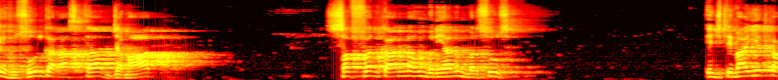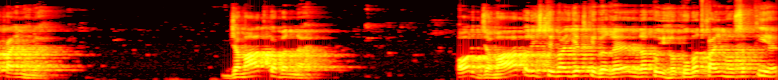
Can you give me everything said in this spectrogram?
کے حصول کا راستہ جماعت صفن کاننا بنیاد مرسوس اجتماعیت کا قائم ہونا ہے، جماعت کا بننا ہے۔ اور جماعت اور اجتماعیت کے بغیر نہ کوئی حکومت قائم ہو سکتی ہے،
